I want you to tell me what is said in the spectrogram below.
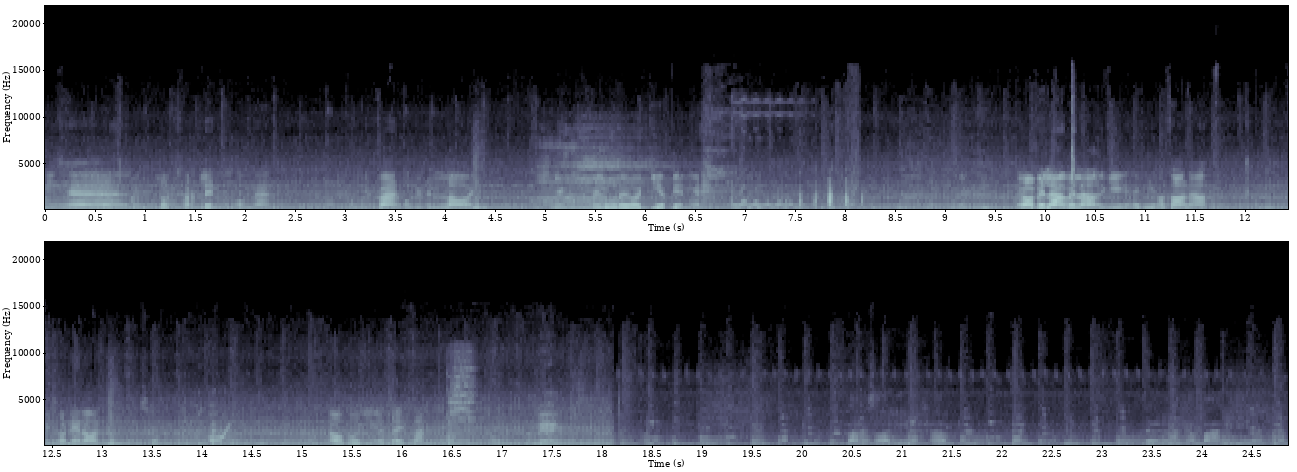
นี่แค่รถขับเล่นของผมนะที่บ้านผมมีเป็นร้อย ยังไม่รู้เลยว่าเกียร์เปลี่ยนไง แต่ว่าเป็นแล้วเป็นแล้วเมื่อกี้ให้พี่เขาสอนแล้ว ไม่ชนแน่นอนเขาพูดอย่างนี้ก็ใจสั่นกลับสวัสดีนะครับางกลับบ้านที่ดีนะครับ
